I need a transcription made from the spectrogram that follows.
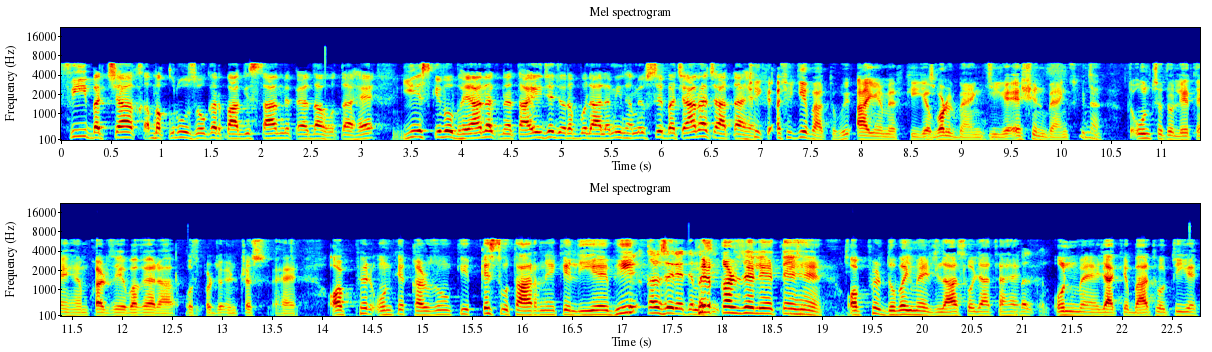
फ़ी बच्चा मकरूज होकर पाकिस्तान में पैदा होता है। ये इसके वो भयानक नतज है जो रब्बुल आलमीन हमें उससे बचाना चाहता है। ठीक है अच्छा ये बात तो हुई। एफ़ की या वर्ल्ड बैंक की या एशियन बैंक की ना तो उनसे तो लेते हैं हम कर्जे वगैरह उस पर जो इंटरेस्ट है। और फिर उनके कर्जों की किस्त उतारने के लिए भी कर्जे लेते हैं फिर कर्जे लेते हैं। और फिर दुबई में इजलास हो जाता है। उनमें जाके बात होती है।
